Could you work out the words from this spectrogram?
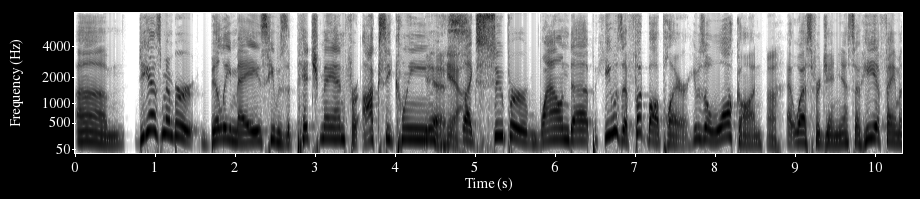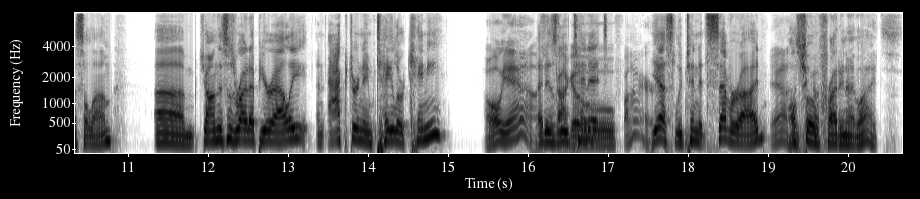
Um, do you guys remember Billy Mays? He was the pitch man for OxiClean. Yes. Yeah. Like super wound up. He was a football player. He was a walk on Huh. at West Virginia. So he a famous alum. Um, John, this is right up your alley. An actor named Taylor Kinney. Oh, yeah. That is Chicago Lieutenant Fire. Yes, Lieutenant Severide. Yeah. also Friday Night Lights.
